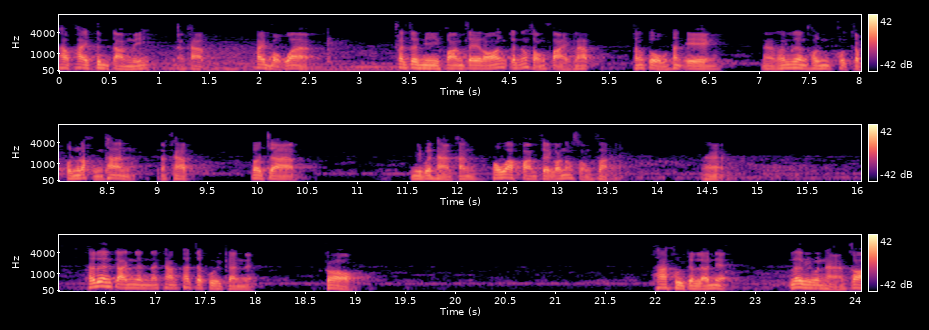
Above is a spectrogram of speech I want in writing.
ถ้าไพ่ขึ้นตามนี้นะครับไพ่บอกว่าท่านจะมีความใจร้อนกันทั้งสองฝ่ายครับ ทั้งตัวของท่านเองนะทั้งเรื่องคนกับคนรักของท่านนะครับ ก็จะมีปัญหากัน เพราะว่าความใจร้อนทั้งสองฝ่ายนะฮะ ถ้าเรื่องการเงินนะครับ ถ้าจะคุยกันเนี่ย ก็ ถ้าคุยกันแล้วเนี่ย เริ่มมีปัญหาก็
